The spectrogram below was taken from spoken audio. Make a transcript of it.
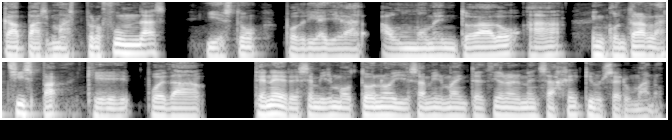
capas más profundas y esto podría llegar a un momento dado a encontrar la chispa que pueda tener ese mismo tono y esa misma intención en el mensaje que un ser humano.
